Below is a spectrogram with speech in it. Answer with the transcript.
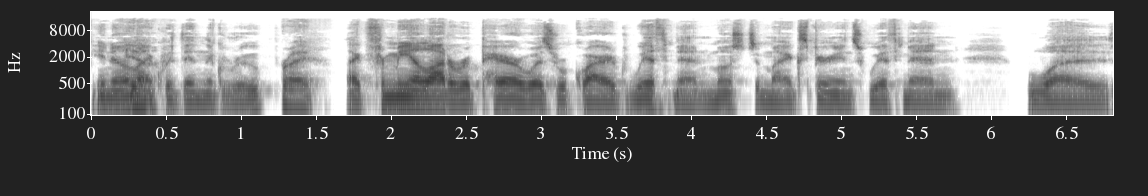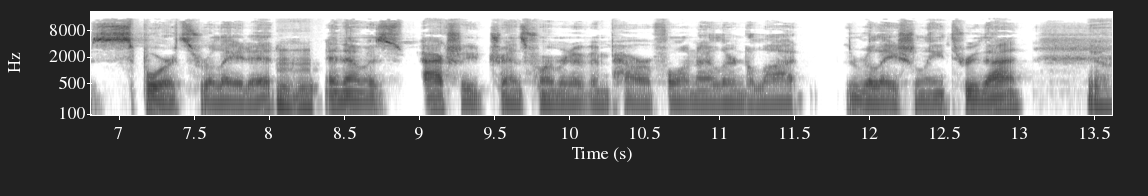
you know, Yeah. like within the group. Right. Like for me, a lot of repair was required with men. Most of my experience with men was sports related. Mhm. And that was actually transformative and powerful. And I learned a lot relationally through that. Yeah.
